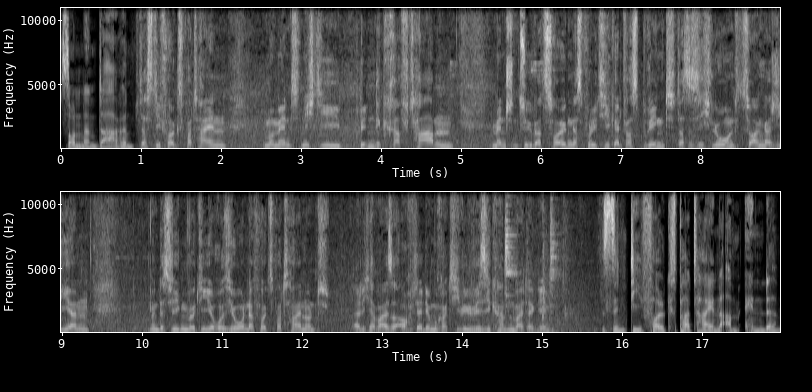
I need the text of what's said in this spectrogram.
sondern darin, dass die Volksparteien im Moment nicht die Bindekraft haben, Menschen zu überzeugen, dass Politik etwas bringt, dass es sich lohnt zu engagieren. Und deswegen wird die Erosion der Volksparteien und ehrlicherweise auch der Demokratie, wie wir sie kannten, weitergehen. Sind die Volksparteien am Ende?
